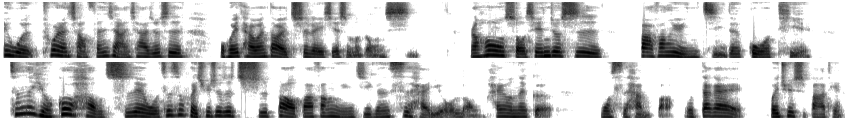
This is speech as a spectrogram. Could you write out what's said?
哎，我突然想分享一下，就是我回台湾到底吃了一些什么东西。然后首先就是八方云集的锅贴，真的有够好吃诶我这次回去就是吃爆八方云集跟四海游龙，还有那个摩斯汉堡，我大概。回去十八天，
